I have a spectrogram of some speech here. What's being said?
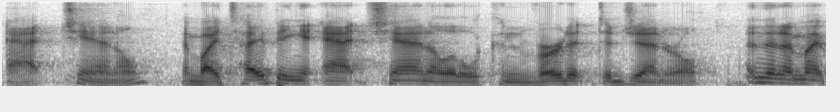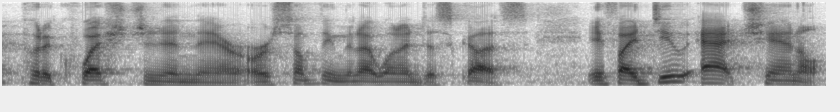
at channel, and by typing at channel, it'll convert it to general. And then I might put a question in there or something that I want to discuss. If I do at channel,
